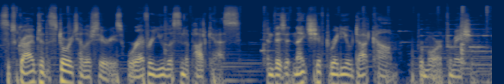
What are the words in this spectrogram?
Subscribe to the Storyteller series wherever you listen to podcasts and visit nightshiftradio.com for more information.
